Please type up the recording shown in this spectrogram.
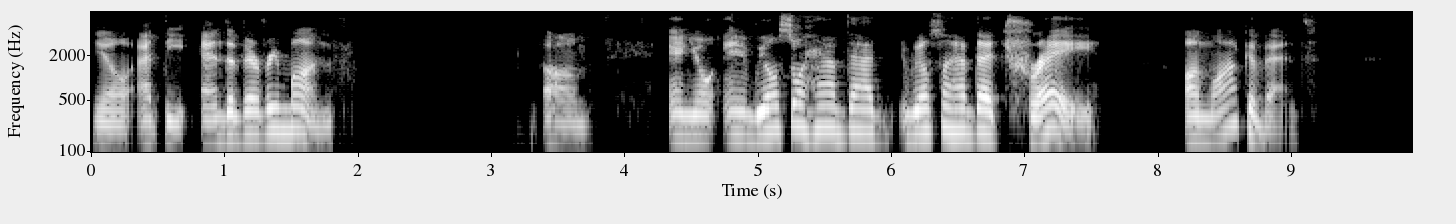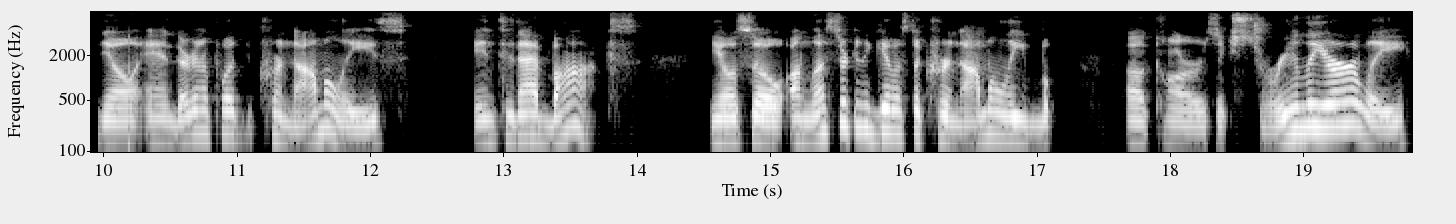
you know, at the end of every month. Um, and you know, and we also have that we also have that Trey unlock event, you know, and they're gonna put chronomalies into that box, you know. So unless they're gonna give us the chronomaly uh, cards extremely early,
